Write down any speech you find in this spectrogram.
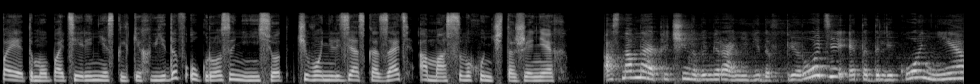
Поэтому потери нескольких видов угрозы не несет, чего нельзя сказать о массовых уничтожениях. Основная причина вымирания видов в природе – это далеко не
